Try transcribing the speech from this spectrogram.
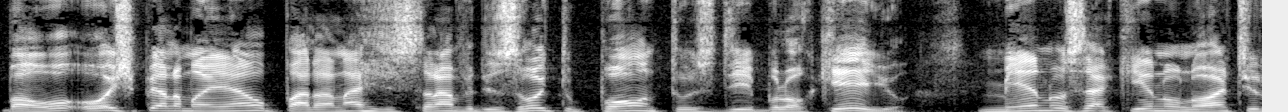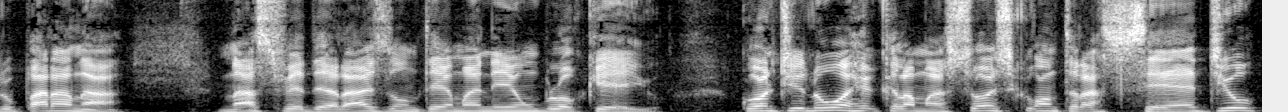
Bom, ho- hoje pela manhã o Paraná registrava 18 pontos de bloqueio, menos aqui no norte do Paraná. Nas federais não tem mais nenhum bloqueio. Continuam reclamações contra assédio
